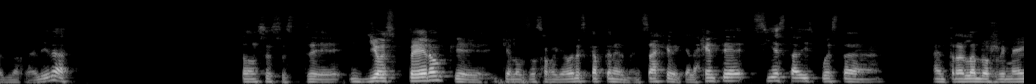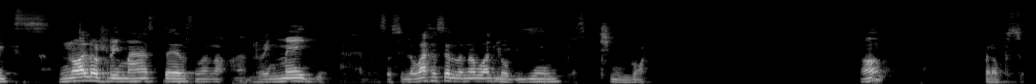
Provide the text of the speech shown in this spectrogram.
es la, realidad. Entonces, este, yo espero que, que, los desarrolladores capten el mensaje de que la gente sí está dispuesta a entrarle a los remakes, no a los remasters, no, no, a remake, güey. O sea, si lo vas a hacer de nuevo, hazlo bien, pues chingón. ¿No? Pero pues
